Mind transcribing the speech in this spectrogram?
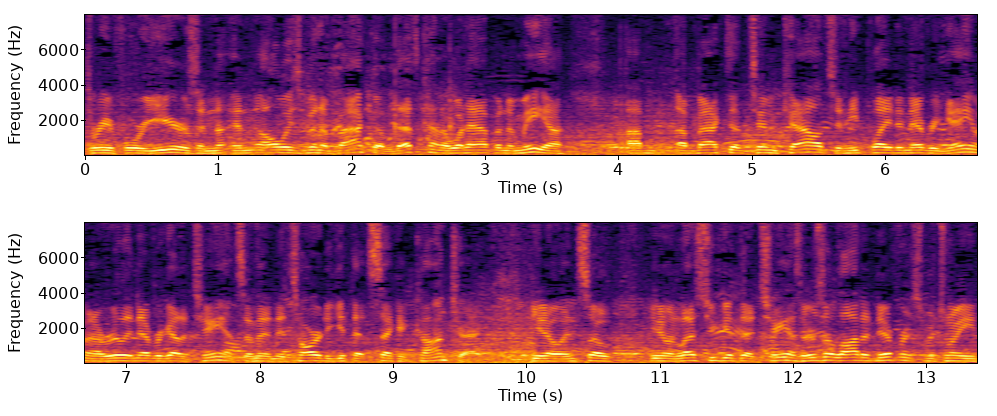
three or four years and, and always been a backup. That's kind of what happened to me. I, I, I backed up Tim Couch, and he played in every game, and I really never got a chance. And then it's hard to get that second contract, you know. And so, you know, unless you get that chance, there's a lot of difference between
